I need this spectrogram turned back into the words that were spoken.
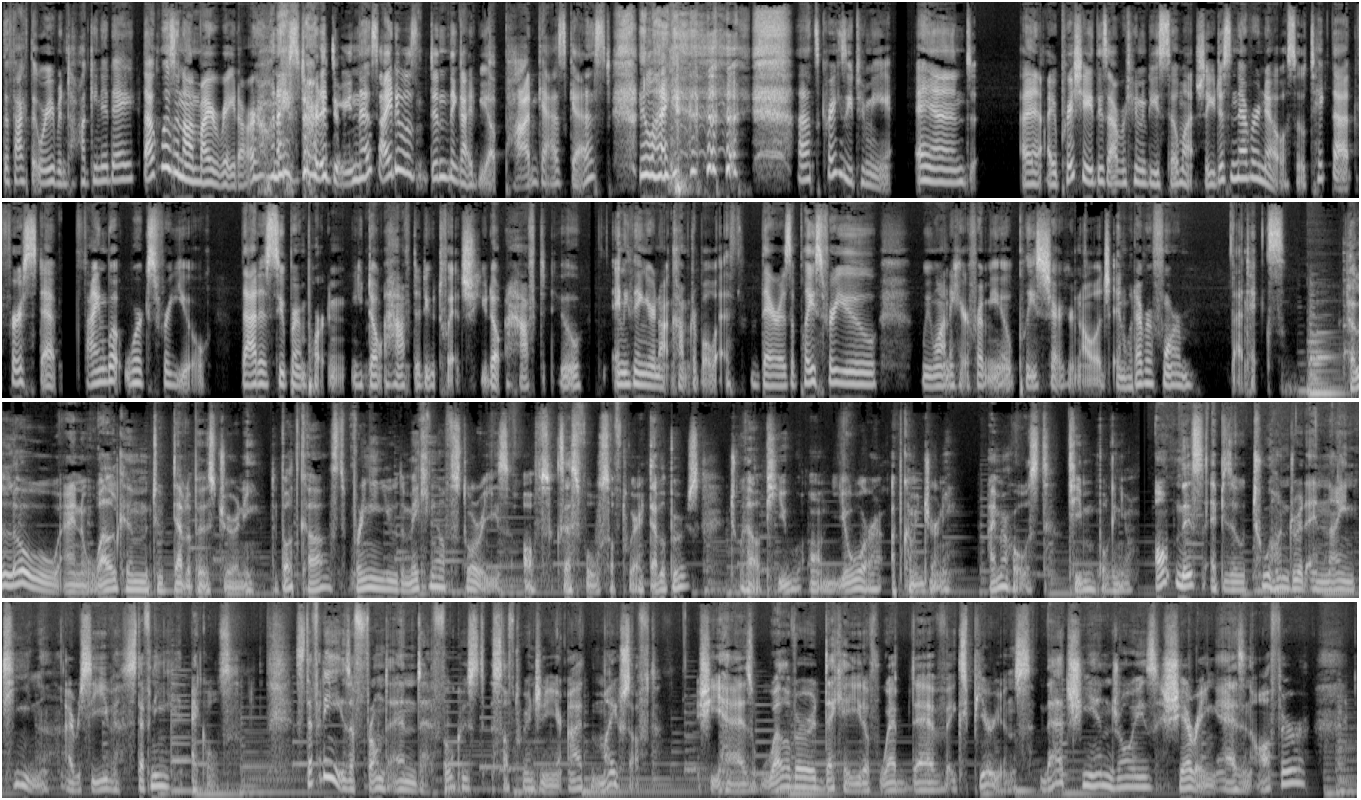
the fact that we're even talking today, that wasn't on my radar when I started doing this. I didn't think I'd be a podcast guest. Like, that's crazy to me. And I appreciate these opportunities so much. So you just never know. So take that first step, find what works for you. That is super important. You don't have to do Twitch. You don't have to do anything you're not comfortable with. There is a place for you. We want to hear from you. Please share your knowledge in whatever form that takes. Hello, and welcome to Developer's Journey, the podcast bringing you the making of stories of successful software developers to help you on your upcoming journey. I'm your host, Tim Bourguignon. On this episode 219, I receive Stephanie Eckles. Stephanie is a front end focused software engineer at Microsoft she has well over a decade of web dev experience that she enjoys sharing as an author,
